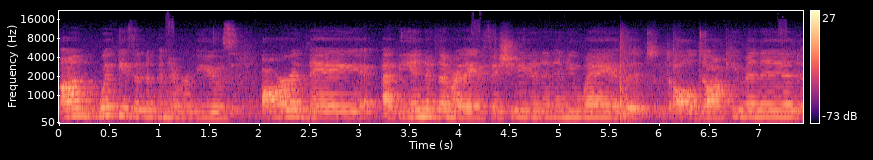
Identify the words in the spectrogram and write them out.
on, with these independent reviews, are they, at the end of them, are they officiated in any way? Is it all documented,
